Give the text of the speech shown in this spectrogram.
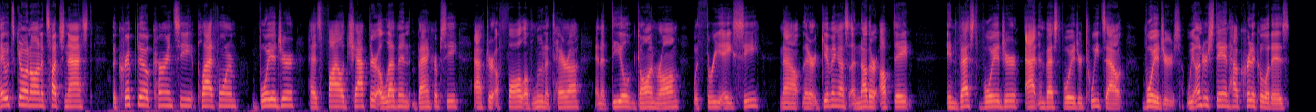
Hey, what's going on? It's Hutch Nast. The cryptocurrency platform Voyager has filed Chapter 11 bankruptcy after a fall of Luna Terra and a deal gone wrong with 3AC. Now, they're giving us another update. Invest Voyager at Invest Voyager tweets out Voyagers, we understand how critical it is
